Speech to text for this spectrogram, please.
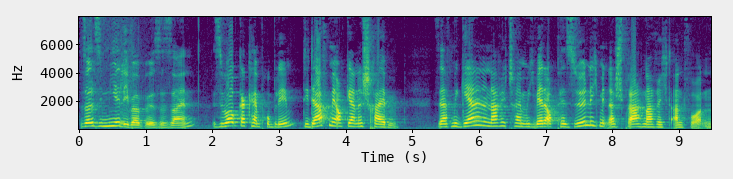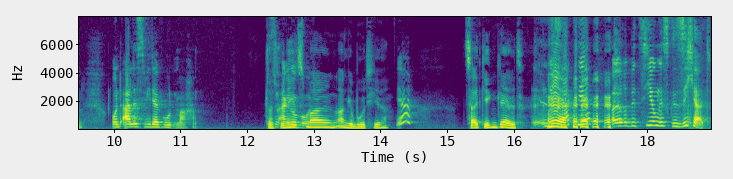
soll sie mir lieber böse sein. Ist überhaupt gar kein Problem. Die darf mir auch gerne schreiben. Sie darf mir gerne eine Nachricht schreiben. Ich werde auch persönlich mit einer Sprachnachricht antworten und alles wieder gut machen. Das ist ein finde ich jetzt mal ein Angebot hier. Ja. Zeit gegen Geld. Ich sag dir, eure Beziehung ist gesichert,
